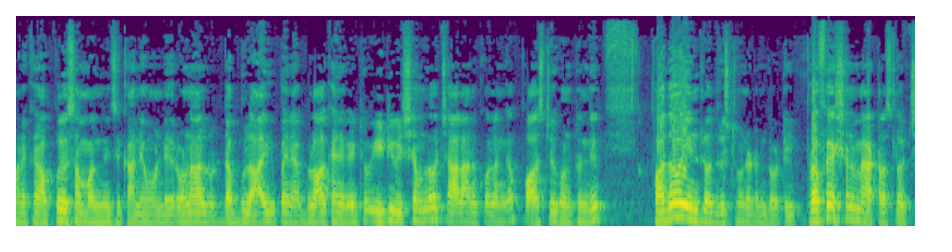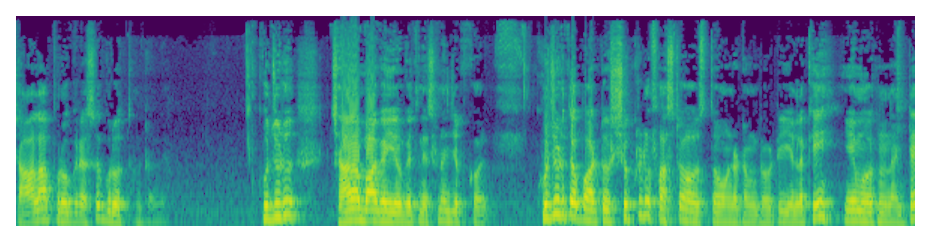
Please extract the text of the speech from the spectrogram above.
మనకి అప్పులకు సంబంధించి కానివ్వండి రుణాలు డబ్బులు ఆగిపోయిన బ్లాక్ అయిన వీటి విషయంలో చాలా అనుకూలంగా పాజిటివ్గా ఉంటుంది. పదో ఇంట్లో దృష్టి ఉండటంతో ప్రొఫెషనల్ మ్యాటర్స్లో చాలా ప్రోగ్రెస్ గ్రోత్ ఉంటుంది. కుజుడు చాలా బాగా యోగ్యతని ఇస్తుందని చెప్పుకోవాలి. కుజుడితో పాటు శుక్రుడు ఫస్ట్ హౌస్తో ఉండటంతో వీళ్ళకి ఏమవుతుందంటే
